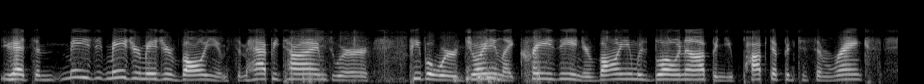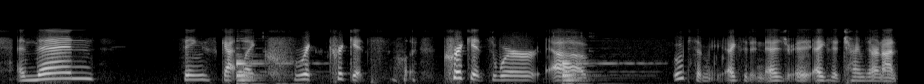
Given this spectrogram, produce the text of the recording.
you had some major, major, major volume, some happy times where people were joining like crazy, and your volume was blowing up, and you popped up into some ranks, and then things got like crick, crickets. crickets were uh, oops, I'm exiting. Exit chimes aren't on.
